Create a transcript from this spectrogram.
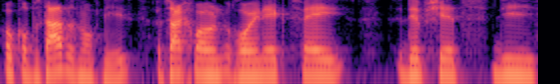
ook al bestaat het nog niet. Het zijn gewoon Roy en ik, twee dipshits die,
